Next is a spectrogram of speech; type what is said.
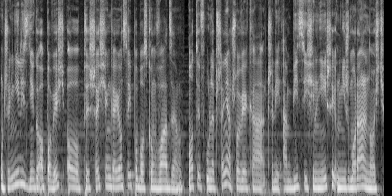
Uczynili z niego opowieść o pysze sięgającej po boską władzę. Motyw ulepszenia człowieka, czyli ambicji silniejszej niż moralność,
